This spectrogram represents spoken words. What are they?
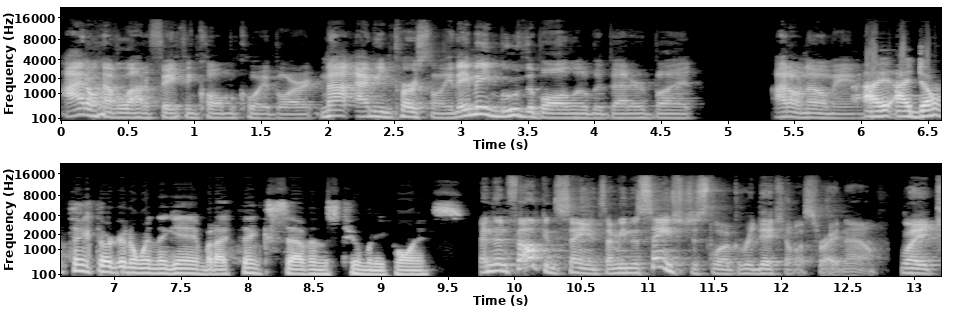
I don't have a lot of faith in Colt McCoy, Bart. Not, I mean, personally, they may move the ball a little bit better, but I don't know, man. I, I don't think they're going to win the game, but I think seven's too many points. and then Falcons Saints. I mean, the Saints just look ridiculous right now. Like,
